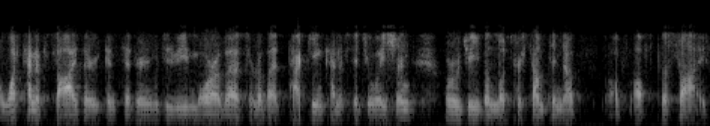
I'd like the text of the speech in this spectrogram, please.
what kind of size are you considering? Would it be more of a sort of a tuck-in kind of situation, or would you even look for something of the size?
